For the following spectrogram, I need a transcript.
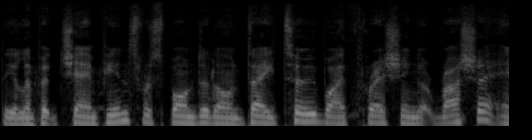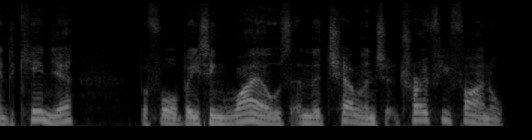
the Olympic champions responded on day two by thrashing Russia and Kenya before beating Wales in the Challenge Trophy final.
